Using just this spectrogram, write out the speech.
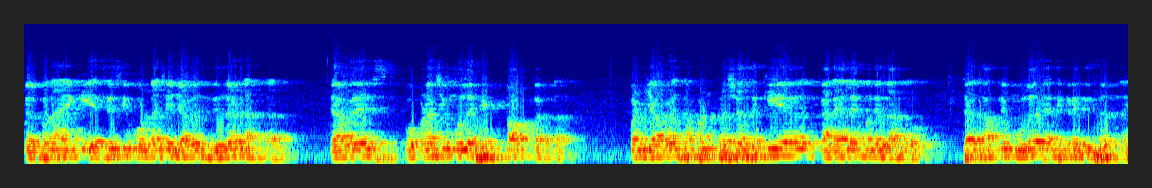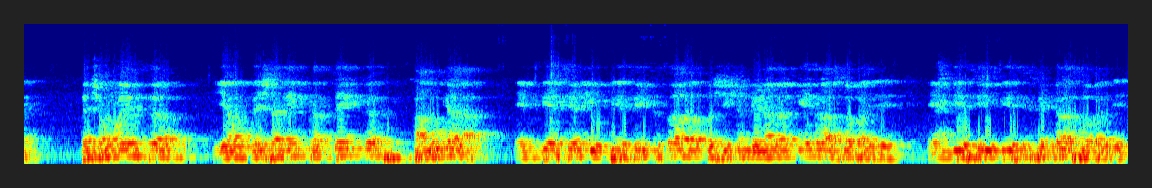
कल्पना आहे की एस एस सी बोर्डाचे ज्यावेळेस रिझल्ट लागतात त्यावेळेस कोकणाची मुलं हे टॉप करतात. पण ज्यावेळेस आपण प्रशासकीय कार्यालयामध्ये जातो त्यावेळेस आपली मुलं त्या तिकडे दिसत नाही. त्याच्यामुळेच या उद्देशाने प्रत्येक तालुक्याला एमपीएससी आणि युपीएससीचं प्रशिक्षण देणारं केंद्र असलं पाहिजे. एमपीएससी युपीएससी सेंटर असलं पाहिजे.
